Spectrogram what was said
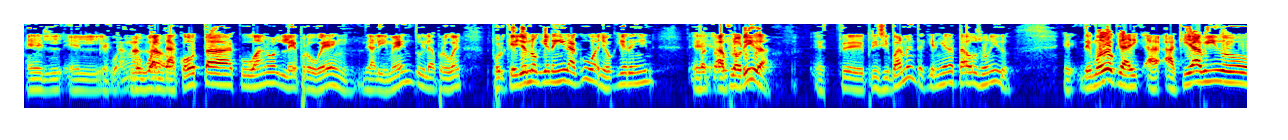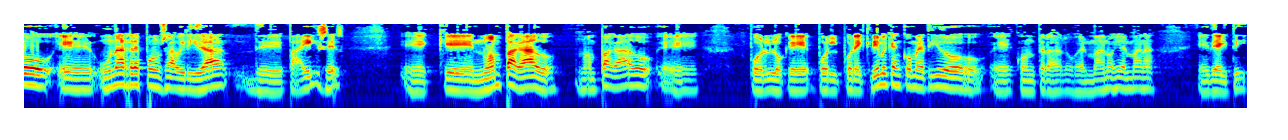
el, el- los guardacostas cubanos le proveen de alimentos y le proveen, porque ellos no quieren ir a Cuba, ellos quieren ir eh, a Florida, este, principalmente, quieren ir a Estados Unidos. Eh, de modo que hay, a- aquí ha habido eh, una responsabilidad de países eh, que no han pagado, no han pagado eh, por lo que, por, por el crimen que han cometido eh, contra los hermanos y hermanas de Haití.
